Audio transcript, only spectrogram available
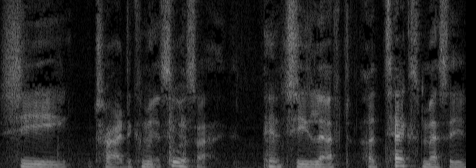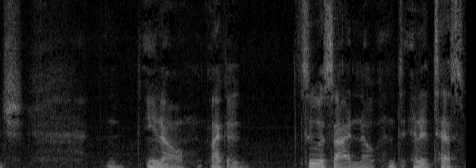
she tried to commit suicide. And she left a text message, you know, like a suicide note in, a text,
